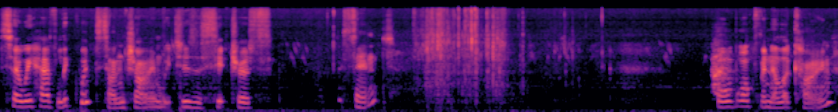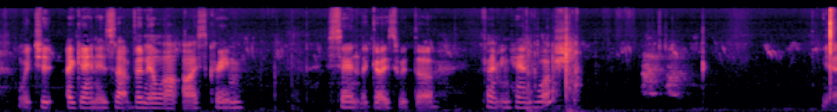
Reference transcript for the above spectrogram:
So we have liquid sunshine which is a citrus scent. Boardwalk vanilla cone which again is that vanilla ice cream scent that goes with the foaming hand wash. Yeah.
